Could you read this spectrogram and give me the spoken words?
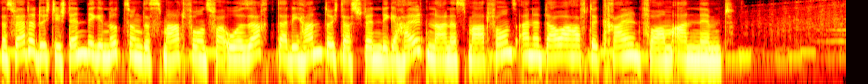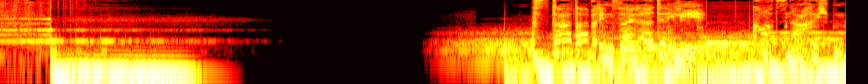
Es werde durch die ständige Nutzung des Smartphones verursacht, da die Hand durch das ständige Halten eines Smartphones eine dauerhafte Krallenform annimmt. Startup Insider Daily. Kurznachrichten.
